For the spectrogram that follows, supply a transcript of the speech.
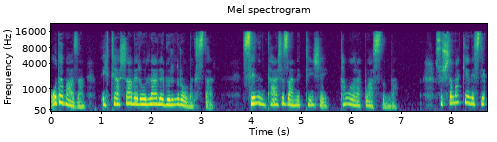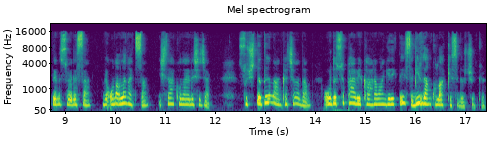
o da bazen ihtiyaçlar ve rollerle görünür olmak ister. Senin tersi zannettiğin şey tam olarak bu aslında. Suçlamak yerine isteklerini söylesen ve ona alan açsan işler kolaylaşacak. Suçladığın an kaçan adam orada süper bir kahraman gerekliyse birden kulak kesilir çünkü.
